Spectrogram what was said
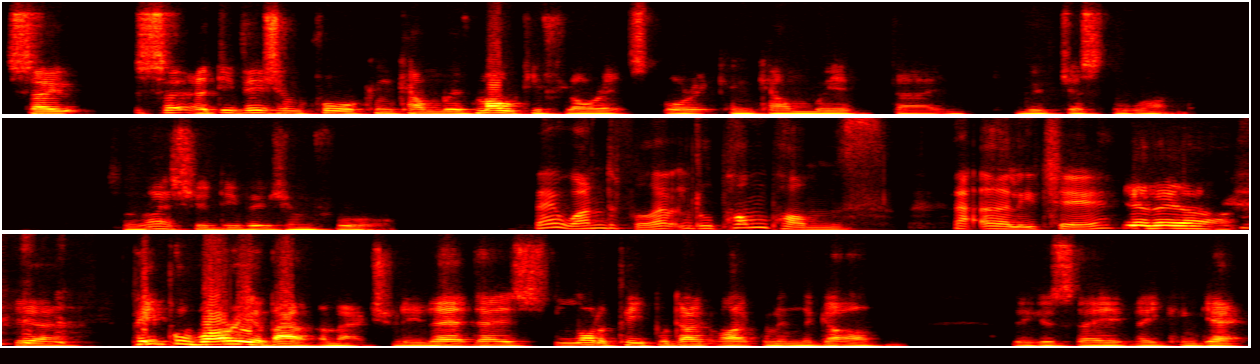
so so a Division Four can come with multi-florets, or it can come with uh, with just the one. So that's your Division Four. They're wonderful. That little pom poms, that early cheer. Yeah, they are. Yeah, people worry about them actually. There, there's a lot of people don't like them in the garden because they they can get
